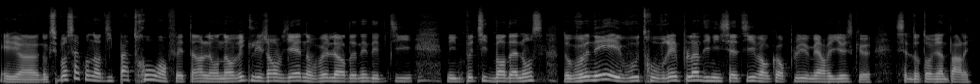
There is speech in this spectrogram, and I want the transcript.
Et donc c'est pour ça qu'on n'en dit pas trop en fait. Hein. On a envie que les gens viennent, on veut leur donner des petits, une petite bande annonce. Donc donc venez et vous trouverez plein d'initiatives encore plus merveilleuses que celles dont on vient de parler.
